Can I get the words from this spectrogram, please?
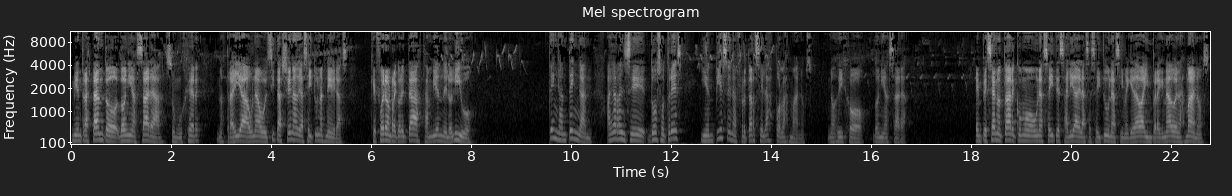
Mientras tanto, doña Sara, su mujer, nos traía una bolsita llena de aceitunas negras, que fueron recolectadas también del olivo, Tengan, tengan, agárrense dos o tres y empiecen a frotárselas por las manos, nos dijo doña Sara. Empecé a notar cómo un aceite salía de las aceitunas y me quedaba impregnado en las manos.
